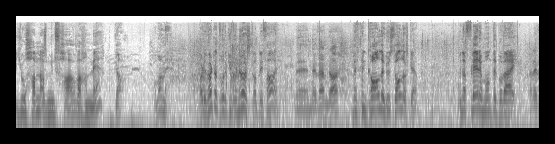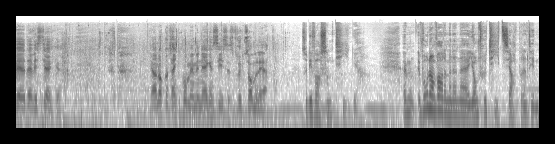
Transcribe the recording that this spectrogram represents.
Johan, altså min far, var han med? Ja, han var med. Har du hørt at vår guvernør skal bli far? Med, med hvem da? Med den gale husdollersken. Hun er flere måneder på vei. Ja, det, det visste jeg ikke. Jeg har nok å tenke på med min egen sises fruktsommelighet. Så de var samtidige. Hvordan var det med denne jomfru Titia på den tiden?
